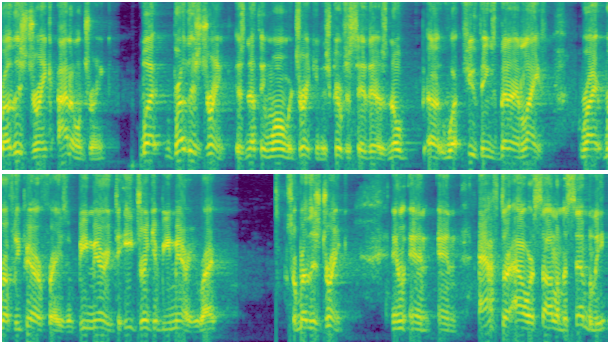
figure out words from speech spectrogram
Brothers drink. I don't drink. But brothers drink. There's nothing wrong with drinking. The scripture said there's no uh, what few things better in life right? Roughly paraphrasing. Be merry to eat, drink, and be merry, right? So brothers drink. And and and after our solemn assembly,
